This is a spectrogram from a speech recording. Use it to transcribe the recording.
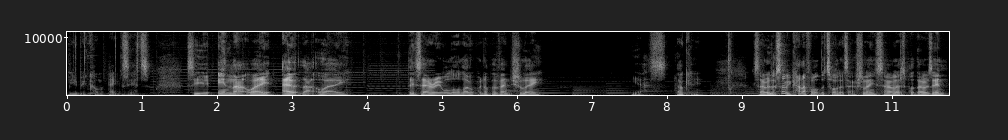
you become exit. So you're in that way, out that way. This area will all open up eventually. Yes. Okay. So it looks like we can afford the toilets actually. So let's put those in.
